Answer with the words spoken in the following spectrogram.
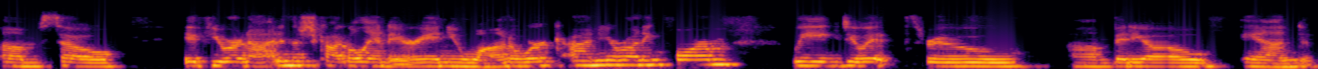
Um, so if you are not in the Chicagoland area and you want to work on your running form, we do it through um, video and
